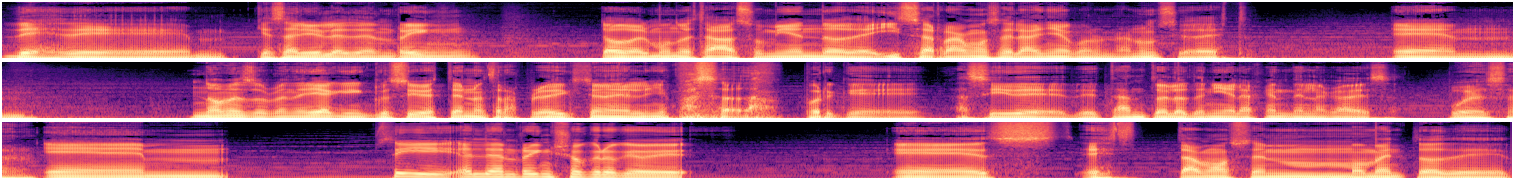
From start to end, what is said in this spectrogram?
desde que salió el Elden Ring, todo el mundo estaba asumiendo de y cerramos el año con un anuncio de esto. Em, no me sorprendería que inclusive esté en nuestras predicciones del año pasado, porque así de, de tanto lo tenía la gente en la cabeza. Puede ser. Em, sí, Elden Ring yo creo que es, estamos en momento de,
